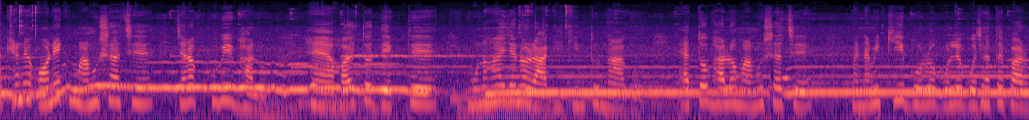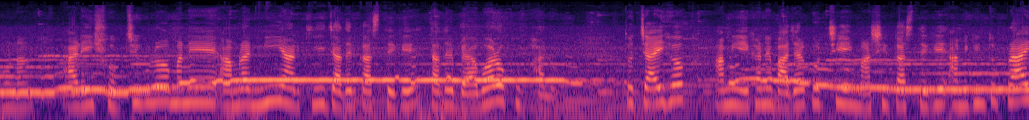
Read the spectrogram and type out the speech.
এখানে অনেক মানুষ আছে যারা খুবই ভালো। হ্যাঁ হয়তো দেখতে মনে হয় যেন রাগী, কিন্তু না গো। এত ভালো মানুষ আছে মানে আমি কি বলব বলে বোঝাতে পারব না। আর এই সবজিগুলো মানে আমরা নিই আর কি যাদের কাছ থেকে, তাদের ব্যবহারও খুব ভালো। তো যাই হোক, আমি এখানে বাজার করছি এই মাসির কাছ থেকে। আমি কিন্তু প্রায়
